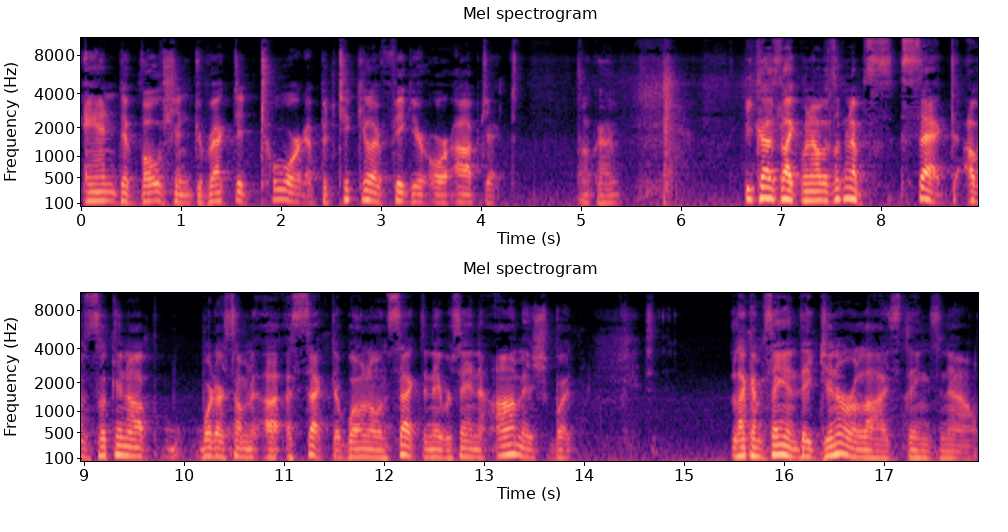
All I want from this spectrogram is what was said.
and devotion directed toward a particular figure or object. Okay? Because, like, when I was looking up sect, I was looking up what are some, uh, a sect, a well known sect, and they were saying the Amish, but like I'm saying, they generalize things now.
